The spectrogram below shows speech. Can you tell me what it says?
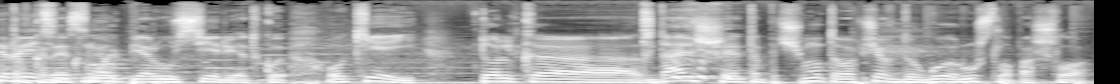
моментов, когда я смотрел первую плюс. серию. Я такой, окей, только дальше это почему-то вообще в другое русло пошло.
